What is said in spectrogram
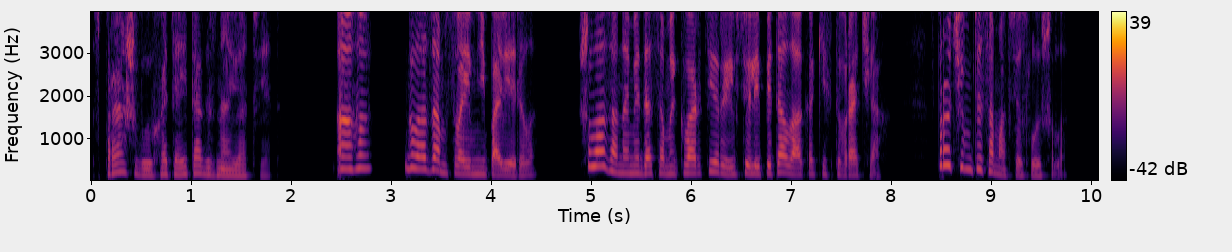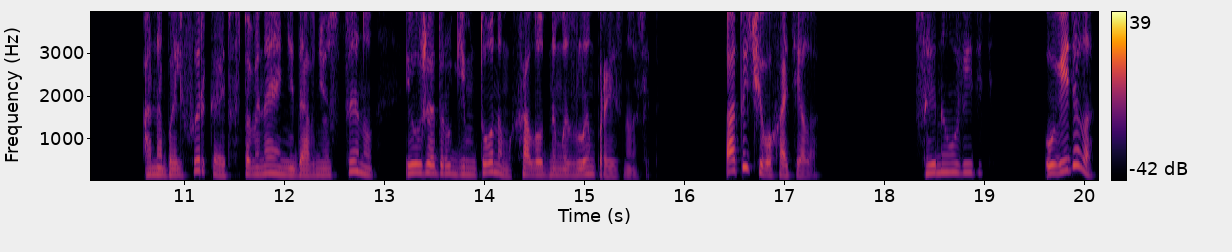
Спрашиваю, хотя и так знаю ответ. Ага, глазам своим не поверила. Шла за нами до самой квартиры и все лепетала о каких-то врачах. Впрочем, ты сама все слышала. Аннабель фыркает, вспоминая недавнюю сцену, и уже другим тоном, холодным и злым, произносит. «А ты чего хотела?» «Сына увидеть». «Увидела?»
